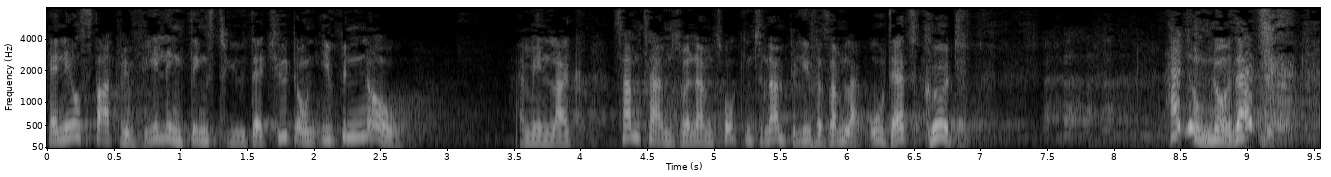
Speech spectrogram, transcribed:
And he'll start revealing things to you that you don't even know. I mean, like, sometimes when I'm talking to non-believers, I'm like, oh, that's good. I don't know that.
